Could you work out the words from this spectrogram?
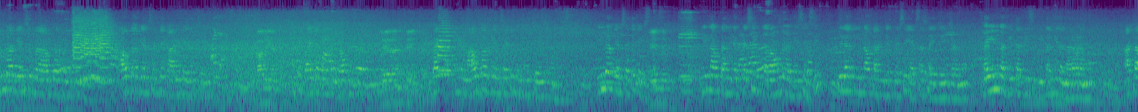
Indoor games outdoor games outdoor games అంటే ఖాళీ ఖాళీ అంటే లేదని చేయించాలి బయట అవుట్డోర్ గేమ్స్ అయితే మేము చేయించాము. ఇండోర్ గేమ్స్ అయితే చేయిస్తాం ఏం చేసి ఇన్ అవుట్ అని చెప్పేసి ఇట్లా రౌండ్గా వేసేసి పిల్లలకి ఇన్ అవుట్ అని చెప్పేసి ఎక్సర్సైజ్ చేయించడము లైన్గా గీతలు గీసి గీతల మీద నడవడము. అట్లా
